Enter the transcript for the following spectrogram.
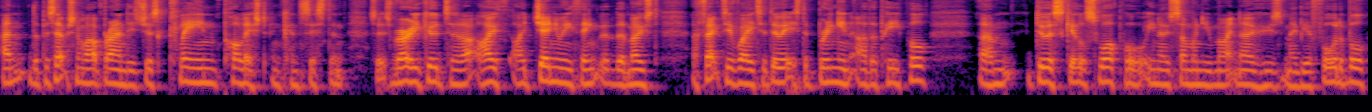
and the perception of our brand is just clean polished and consistent. So it's very good to i, I genuinely think that the most effective way to do it is to bring in other people. Um, do a skill swap or you know someone you might know who's maybe affordable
